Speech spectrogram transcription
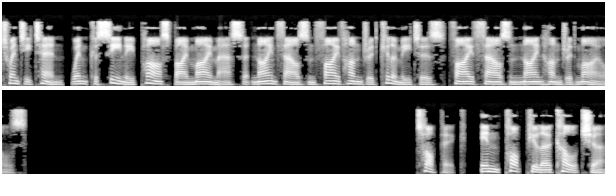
2010, when Cassini passed by Mimas at 9,500 km (5,900 miles). In popular culture.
